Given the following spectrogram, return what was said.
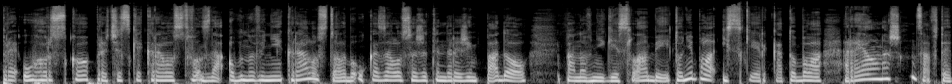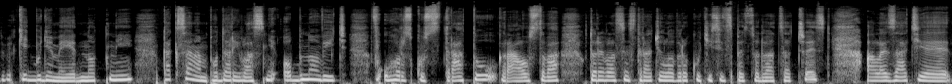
pre Uhorsko, pre České kráľovstvo na obnovenie kráľovstva, lebo ukázalo sa, že ten režim padol, panovník je slabý. To nebola iskierka, to bola reálna šanca vtedy. Keď budeme jednotní, tak sa nám podarí vlastne obnoviť v Uhorsku stratu kráľovstva, ktoré vlastne stratilo v roku 1526, ale za tie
